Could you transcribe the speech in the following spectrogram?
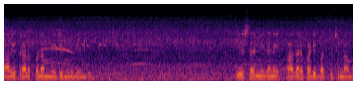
నాలుగు ఎకరాల పొలం నీటి మునిగింది. వ్యవసాయం మీదనే ఆధారపడి బతుకుచున్నాము.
